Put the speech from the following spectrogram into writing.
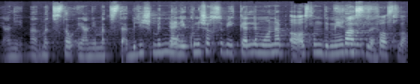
يعني ما ما تستو... يعني ما تستقبليش منه. يعني يكون شخص بيتكلم وأنا أبقى أصلا دماغي فاصلة. فاصلة.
